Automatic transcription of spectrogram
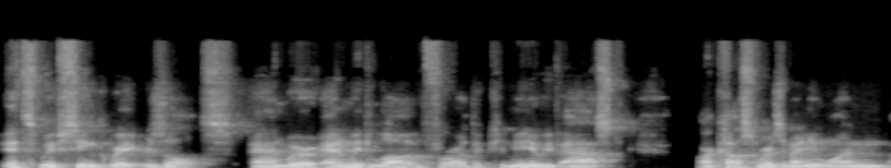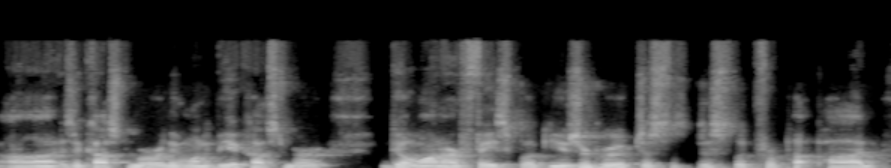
It's we've seen great results, and we're and we'd love for the community. We've asked our customers if anyone uh, is a customer or they want to be a customer, go on our Facebook user group. Just just look for PupPod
